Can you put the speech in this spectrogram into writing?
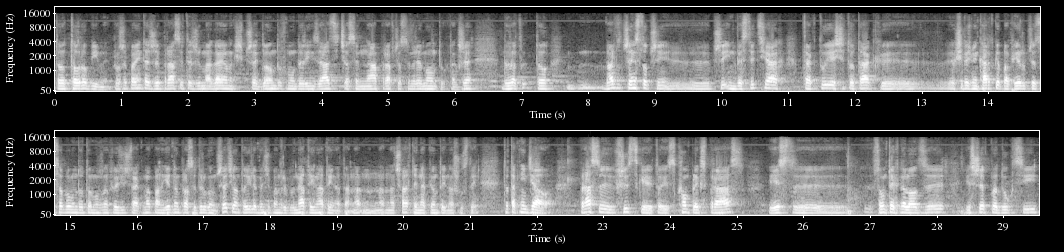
to to robimy. Proszę pamiętać, że prasy też wymagają jakichś przeglądów, modernizacji, czasem napraw, czasem remontów. Także to bardzo często przy, przy inwestycjach traktuje się to tak, y, jak się weźmie kartkę papieru przed sobą, no to można powiedzieć tak, ma Pan jedną prasę, drugą, trzecią, to ile będzie Pan robił na tej, na tej, na, ta, na, na, na czwartej, na piątej, na szóstej. To tak nie działa. Prasy wszystkie to jest kompleks pras, jest, y, są technolodzy, jest szef produkcji,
